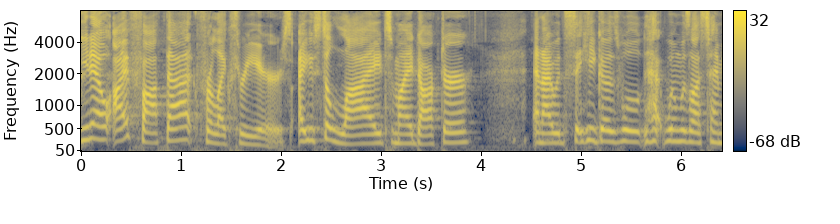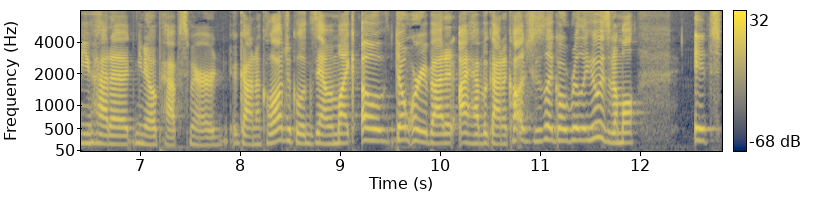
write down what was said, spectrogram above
You know, I fought that for like three years. I used to lie to my doctor. And I would say, he goes, well, ha- when was last time you had a, you know, a pap smear, or a gynecological exam? I'm like, oh, don't worry about it. I have a gynecologist. He's like, oh, really? Who is it? I'm all, it's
